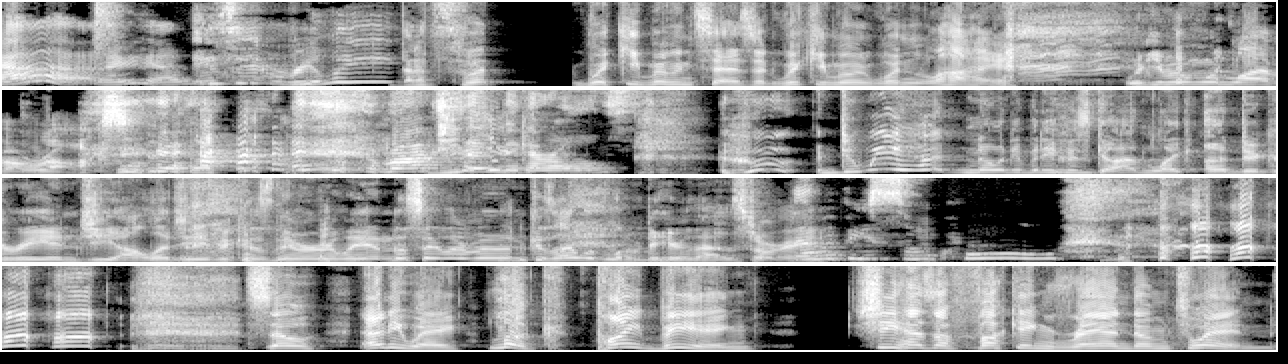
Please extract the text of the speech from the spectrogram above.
Ah, there you go. Is it really? That's what WikiMoon says, and WikiMoon wouldn't lie. WikiMoon wouldn't lie about rocks. rocks and minerals. Who do we know anybody who's gotten like a degree in geology because they were really into Sailor Moon? Because I would love to hear that story. That would be so cool. so anyway, look. Point being, she has a fucking random twin.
